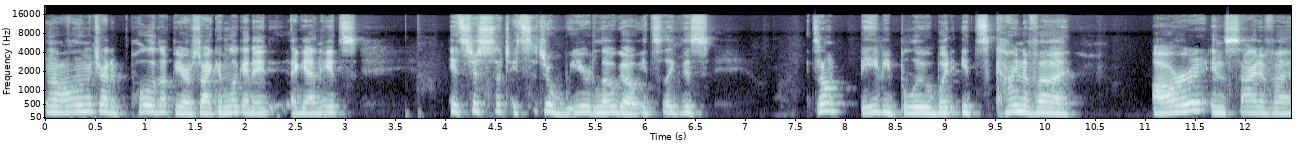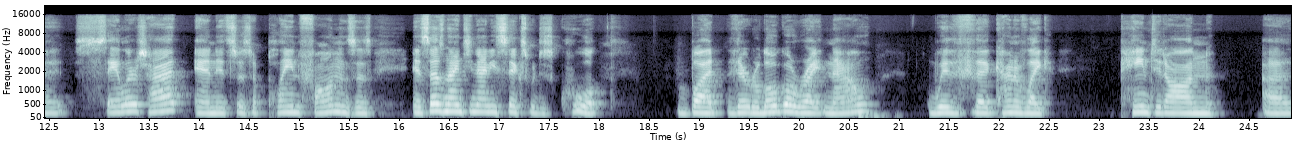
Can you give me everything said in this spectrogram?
oh, let me try to pull it up here so I can look at it again. It's it's just such it's such a weird logo. It's like this it's not baby blue, but it's kind of a R inside of a sailor's hat, and it's just a plain font. And it says it says 1996, which is cool. But their logo right now, with the kind of like painted on uh,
